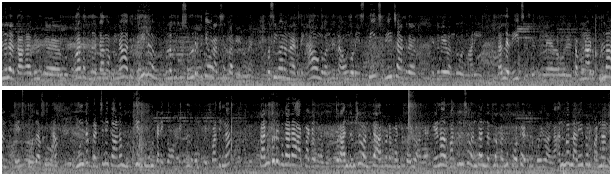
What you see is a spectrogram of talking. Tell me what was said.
இதில் இருக்காங்க போராட்டத்தில் இருக்காங்க அப்படின்னா அது வெளியில் உலகத்துக்கு சொல்கிறதுக்கே ஒரு அரசியல்வாதி இல்லை இப்போ சிவானண்ணா எடுத்திங்கன்னா அவங்க வந்து அவங்களுடைய ஸ்பீச் ரீச் ஆகுற இதுவே வந்து ஒரு மாதிரி நல்ல ரீச் இருக்குது ஒரு தமிழ்நாடு ஃபுல்லாக அந்த பேச்சு போகுது அப்படின்னா இந்த பிரச்சனைக்கான முக்கியத்துவம் கிடைக்கும் அப்படிங்கிறது ரொம்ப முக்கியம். பார்த்தீங்கன்னா கண் துடிப்புக்கான ஆர்ப்பாட்டம் நடக்கும். ஒரு அஞ்சு நிமிஷம் வந்துட்டு ஆர்ப்பாட்டம் பண்ணிட்டு போயிடுவாங்க. ஏன்னா ஒரு பத்து நிமிஷம் வந்து அந்த இடத்துல வந்து ஃபோட்டோ எடுத்துகிட்டு போயிடுவாங்க. அந்த மாதிரி நிறைய பேர் பண்ணாங்க.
